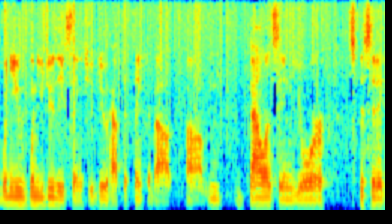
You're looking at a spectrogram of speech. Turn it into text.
when you when you do these things, you do have to think about um, balancing your specific.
